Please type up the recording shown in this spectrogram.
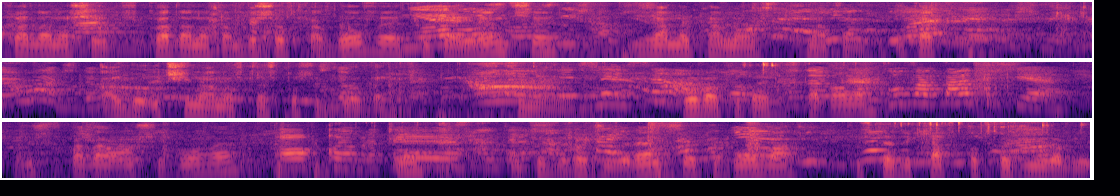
Wkładano, się, wkładano tam do środka głowę, tutaj ręce i zamykano na ten. I tak albo ucinano w ten sposób głowę. Ucinano. Głowa tutaj zostawała. Już wkładało się głowę. Tu, i tu wychodziły ręce, tu głowa i wtedy kat podchodził i robił.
